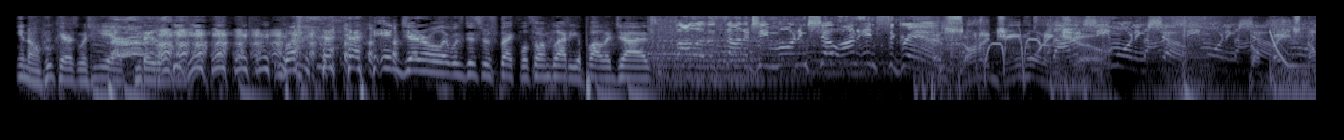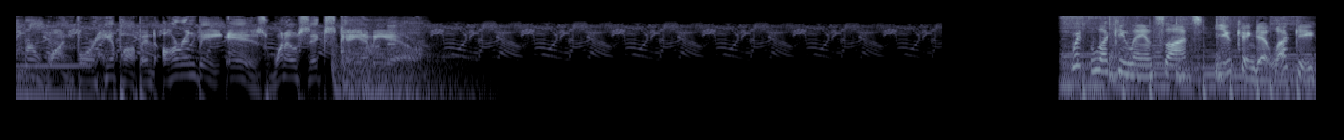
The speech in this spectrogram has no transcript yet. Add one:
you know, who cares what she had to say. but in general, it was disrespectful. So I'm glad he apologized. Follow the Sana G Morning Show on Instagram. The Sana G Morning Sana Show. G Morning The base number one for hip hop and R&B is 106 KMEL. With Lucky Land slots, you can get lucky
